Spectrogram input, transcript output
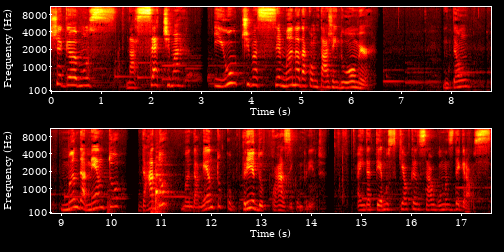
Chegamos na sétima e última semana da contagem do Homer. Então, mandamento dado, mandamento cumprido, quase cumprido. Ainda temos que alcançar alguns degraus.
